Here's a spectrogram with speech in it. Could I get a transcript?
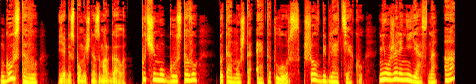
Густаву?» Я беспомощно заморгала. «Почему Густаву?» «Потому что этот Лурс шел в библиотеку. Неужели не ясно, а?»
